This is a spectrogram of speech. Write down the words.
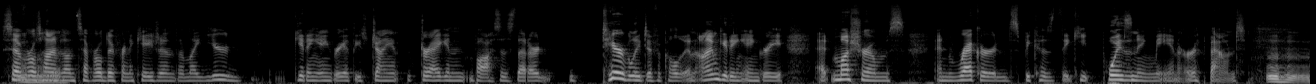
several mm-hmm. times on several different occasions. I'm like, you're getting angry at these giant dragon bosses that are terribly difficult, and I'm getting angry at mushrooms and records because they keep poisoning me in Earthbound. Mm-hmm.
